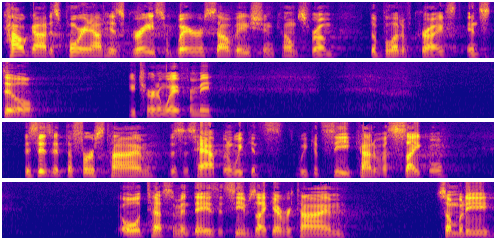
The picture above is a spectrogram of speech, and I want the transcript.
how God is pouring out his grace, where salvation comes from the blood of Christ, and still you turn away from me. This isn't the first time this has happened. We can, we could see kind of a cycle. Old Testament days, it seems like every time somebody,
